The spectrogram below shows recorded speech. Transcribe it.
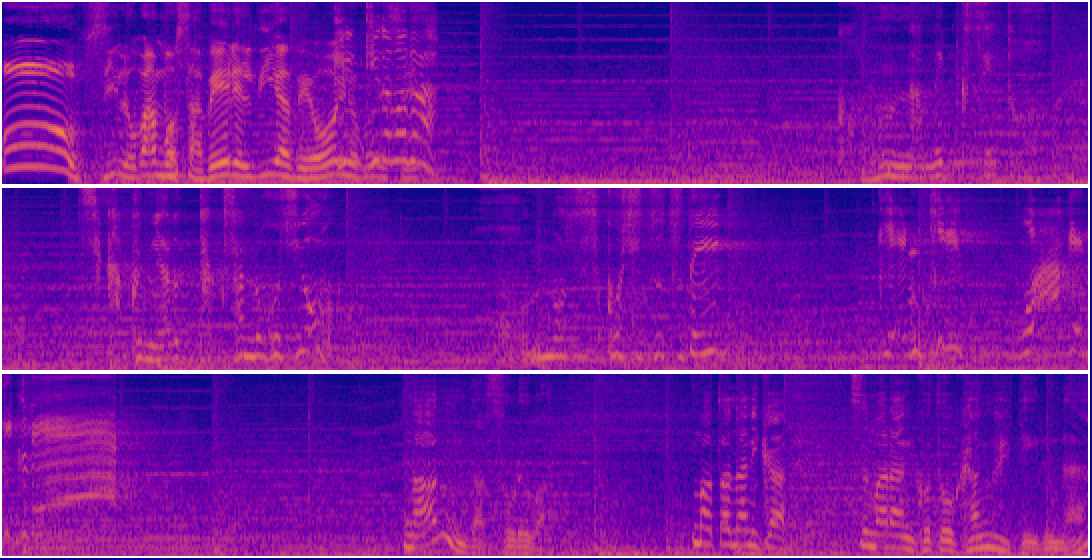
¡Uf! Sí, lo vamos a ver el día de hoy. 元 no 気 puede 玉 ser. だこのナメック星と近くにあるたくさんの星をほんの少しずつでいい元気をあげてくれなんだそれはまた何かつまらんことを考えているな？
